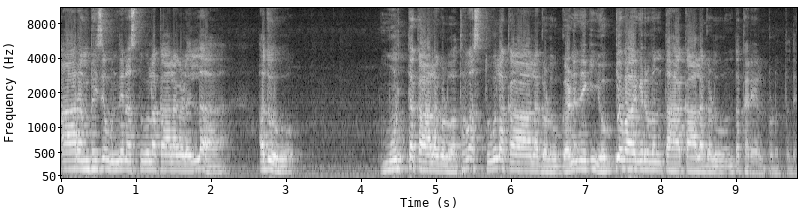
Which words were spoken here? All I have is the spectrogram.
ಆರಂಭಿಸಿ ಮುಂದಿನ ಸ್ಥೂಲ ಕಾಲಗಳೆಲ್ಲ ಅದು ಮೂರ್ತ ಕಾಲಗಳು ಅಥವಾ ಸ್ಥೂಲ ಕಾಲಗಳು, ಗಣನೆಗೆ ಯೋಗ್ಯವಾಗಿರುವಂತಹ ಕಾಲಗಳು ಅಂತ ಕರೆಯಲ್ಪಡುತ್ತದೆ.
